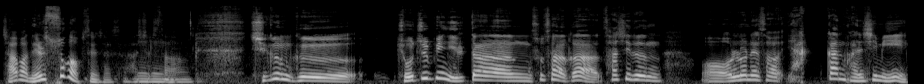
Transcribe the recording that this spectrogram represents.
잡아낼 수가 없어요, 사실- 사실상. 지금 그 조주빈 일당 수사가 사실은 어, 언론에서 약 간 관심이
